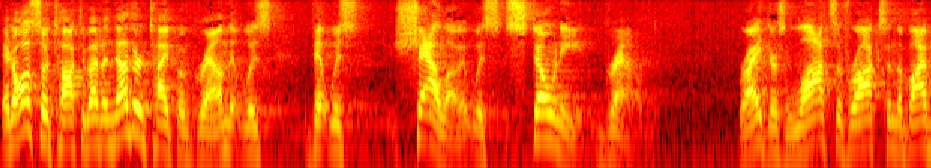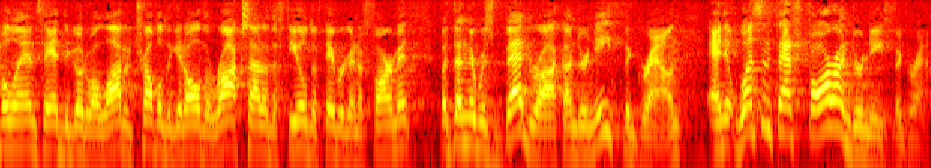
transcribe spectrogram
It also talked about another type of ground that was, that was shallow, it was stony ground. Right? There's lots of rocks in the Bible lands. They had to go to a lot of trouble to get all the rocks out of the field if they were going to farm it. But then there was bedrock underneath the ground, and it wasn't that far underneath the ground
